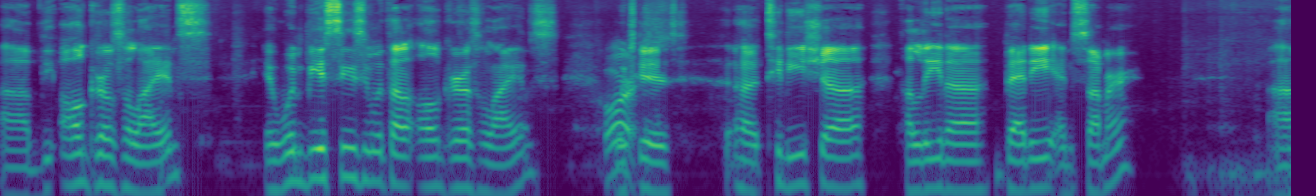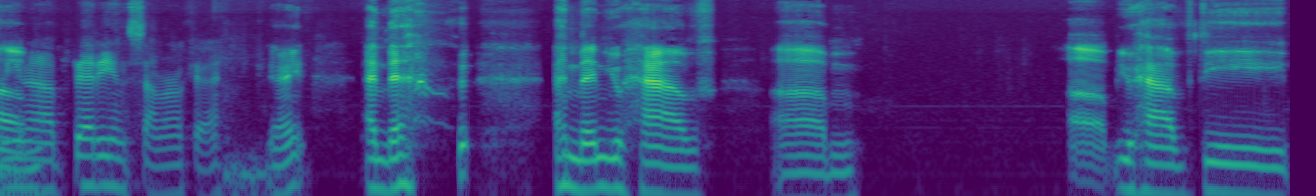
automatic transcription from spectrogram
uh, the All Girls Alliance. It wouldn't be a season without All Girls Alliance, Of course. which is uh, Tanisha, Helena, Betty, and Summer. Um, Lena, Betty, and Summer. Okay. right and then and then you have um uh, you have the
